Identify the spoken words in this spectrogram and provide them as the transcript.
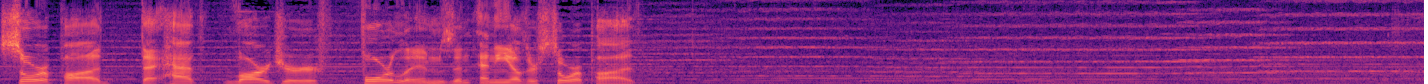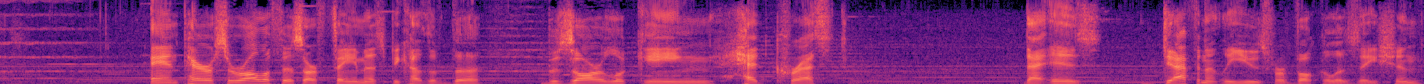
sauropod that had larger forelimbs than any other sauropod. And Parasaurolophus are famous because of the bizarre looking head crest that is definitely used for vocalization.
